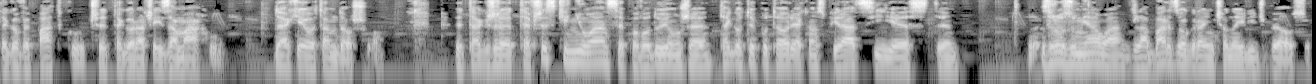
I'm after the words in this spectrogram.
tego wypadku, czy tego raczej zamachu, do jakiego tam doszło. Także te wszystkie niuanse powodują, że tego typu teoria konspiracji jest zrozumiała dla bardzo ograniczonej liczby osób,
